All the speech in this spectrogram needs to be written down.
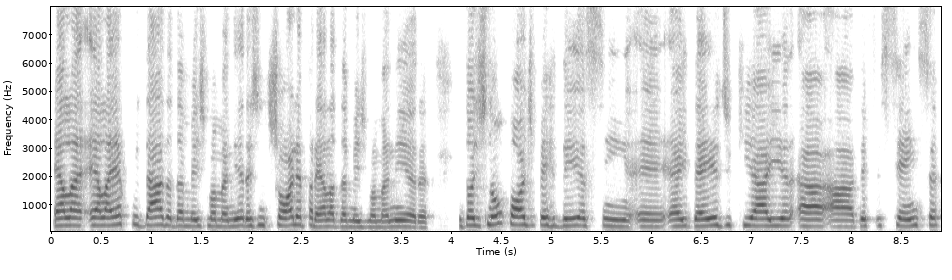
ela, ela é cuidada da mesma maneira, a gente olha para ela da mesma maneira. Então a gente não pode perder assim é, a ideia de que a a, a, deficiência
